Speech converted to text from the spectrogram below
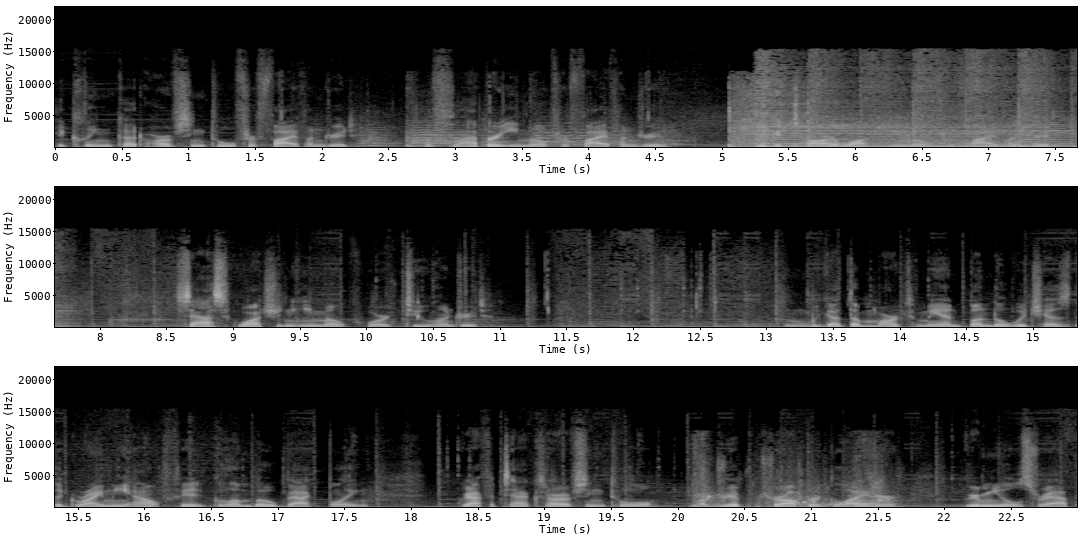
The Clean Cut Harvesting Tool for 500. The Flapper emote for 500. The Guitar Walk emote for 500. Sasquatch watching emote for 200 we got the marked man bundle, which has the grimy outfit, Glumbo back bling, attacks harvesting tool, drip dropper glider, Grimule's wrap,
